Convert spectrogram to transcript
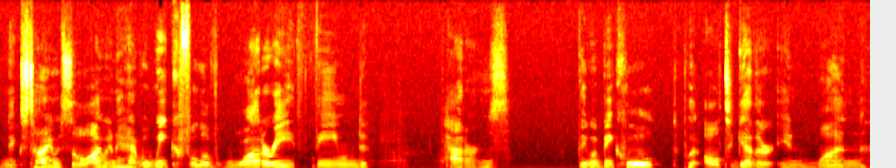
next time. So I'm going to have a week full of watery themed patterns. They would be cool to put all together in one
